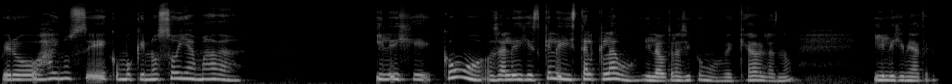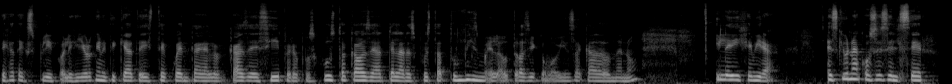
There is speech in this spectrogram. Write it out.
pero, ay, no sé, como que no soy amada. Y le dije, ¿cómo? O sea, le dije, es que le diste al clavo. Y la otra así como, ¿de qué hablas, no? Y le dije, mira, déjate explico. Le dije, yo creo que ni siquiera te diste cuenta de lo que acabas de decir, pero pues justo acabas de darte la respuesta tú misma y la otra así como bien sacada de onda, ¿no? Y le dije, mira, es que una cosa es el ser,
